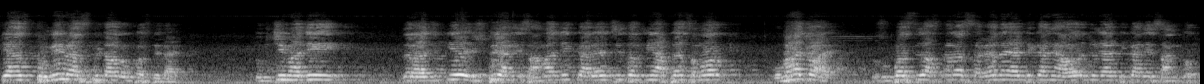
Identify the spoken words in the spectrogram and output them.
की आज तुम्ही व्यासपीठावर उपस्थित आहे. तुमची माझी जर राजकीय हिस्ट्री आणि सामाजिक कार्याची जर मी आपल्यासमोर उभा जो आहे उपस्थित असणाऱ्या सगळ्यांना या ठिकाणी आवर्जून या ठिकाणी सांगतो.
